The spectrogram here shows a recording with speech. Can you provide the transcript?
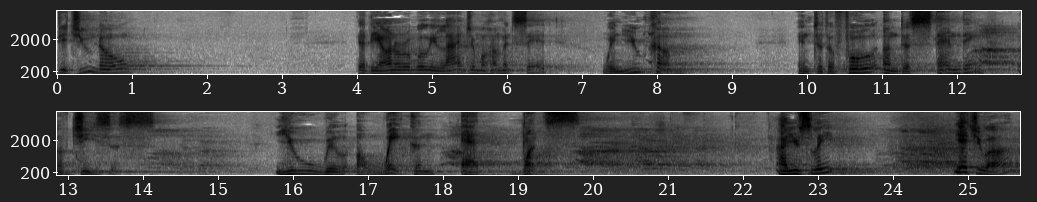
Did you know that the Honorable Elijah Muhammad said, When you come into the full understanding of Jesus, you will awaken at once. Are you asleep? Yes, you are.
